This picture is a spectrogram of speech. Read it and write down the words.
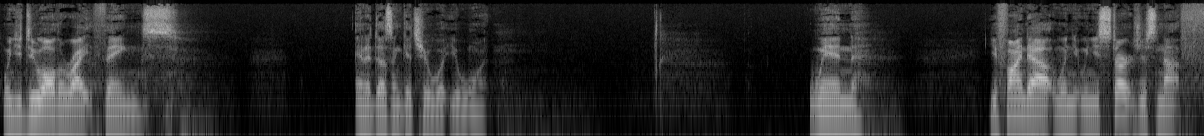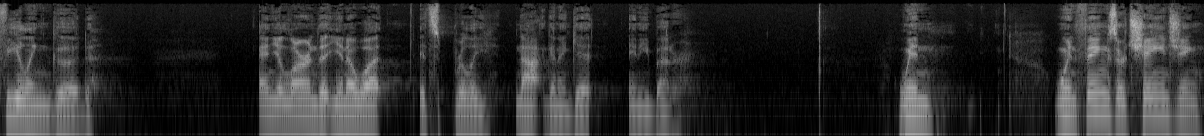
when you do all the right things and it doesn't get you what you want. When you find out, when you, when you start just not feeling good, and you learn that, you know what, it's really not going to get any better. When, when things are changing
